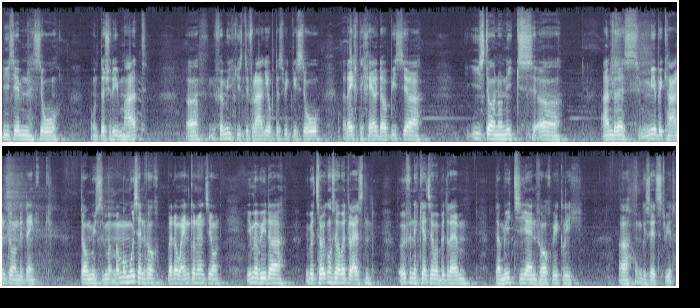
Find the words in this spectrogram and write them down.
dies eben so unterschrieben hat. Äh, für mich ist die Frage, ob das wirklich so rechtlich hält, aber bisher ist da noch nichts äh, anderes mir bekannt und ich denke, da müssen man, man muss einfach bei der UN-Konvention immer wieder Überzeugungsarbeit leisten, Öffentlichkeitsarbeit betreiben, damit sie einfach wirklich äh, umgesetzt wird.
